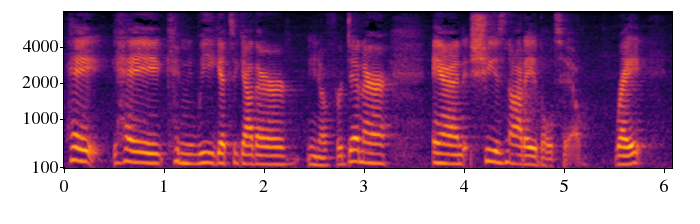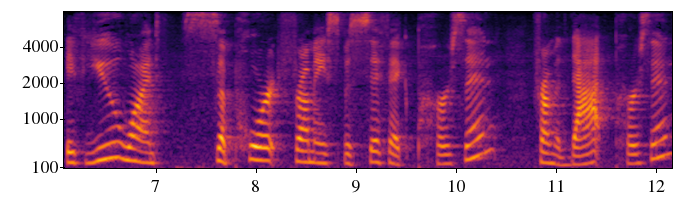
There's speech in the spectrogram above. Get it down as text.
"Hey, hey, can we get together, you know, for dinner?" And she's not able to, right? If you want support from a specific person, from that person,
